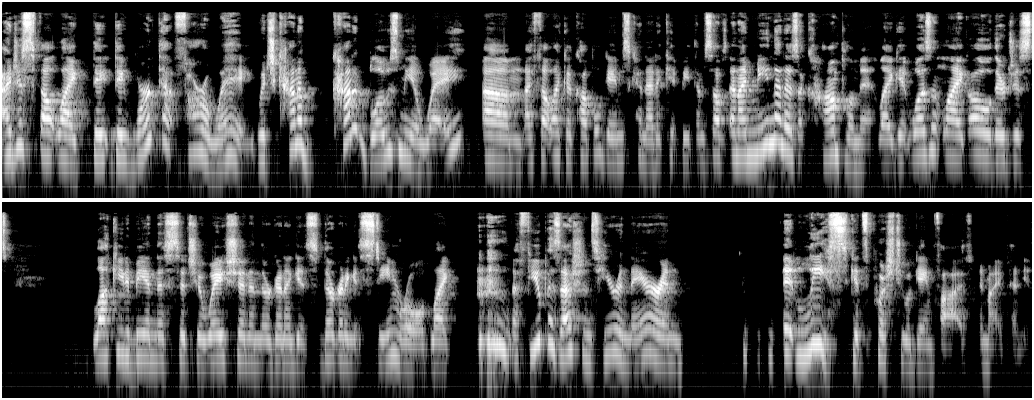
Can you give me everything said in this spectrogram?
I just felt like they, they weren't that far away, which kind of kind of blows me away. Um, I felt like a couple games Connecticut beat themselves, and I mean that as a compliment. Like it wasn't like oh they're just lucky to be in this situation and they're gonna get they're gonna get steamrolled. Like a few possessions here and there, and at least gets pushed to a game five, in my opinion.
